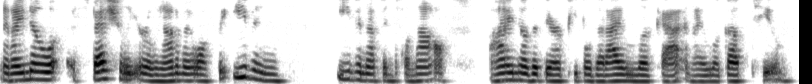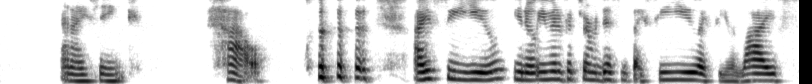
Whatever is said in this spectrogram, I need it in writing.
And I know, especially early on in my walk, but even even up until now, I know that there are people that I look at and I look up to, and I think, how? I see you, you know, even if it's from a distance, I see you, I see your life,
